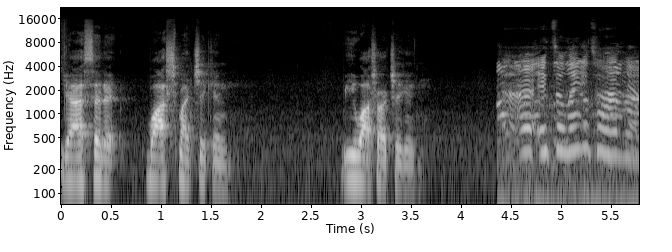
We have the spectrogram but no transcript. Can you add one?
Yeah, I said it. Wash my chicken. We wash our chicken. Uh, it's illegal to have a.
